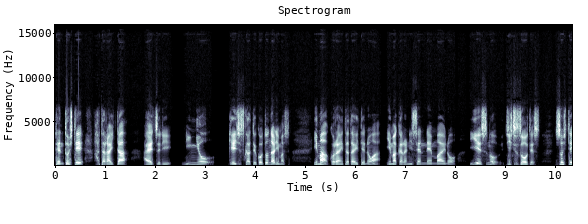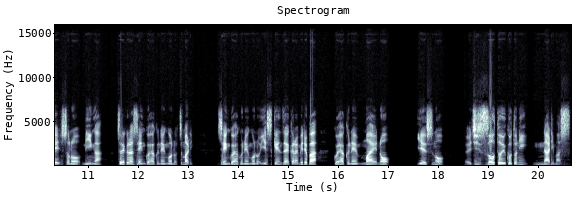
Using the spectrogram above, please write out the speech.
点として働いた操り人形芸術家ということになります。今ご覧いただいているのは今から2000年前のイエスの実像です。そしてその右がそれから1500年後の、つまり1500年後のイエス、現在から見れば500年前のイエスの実像ということになります。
